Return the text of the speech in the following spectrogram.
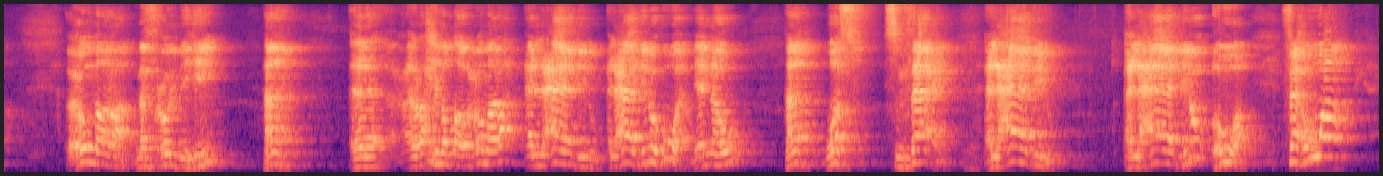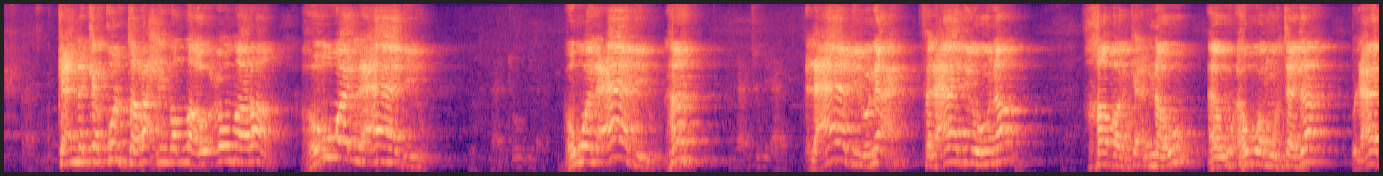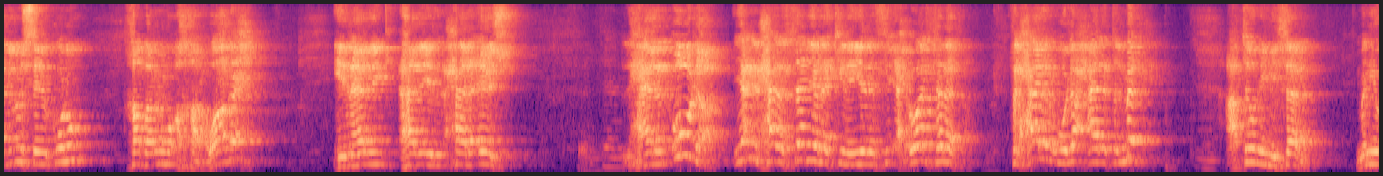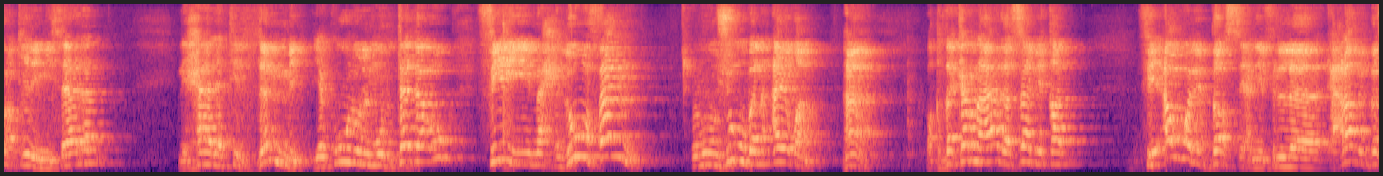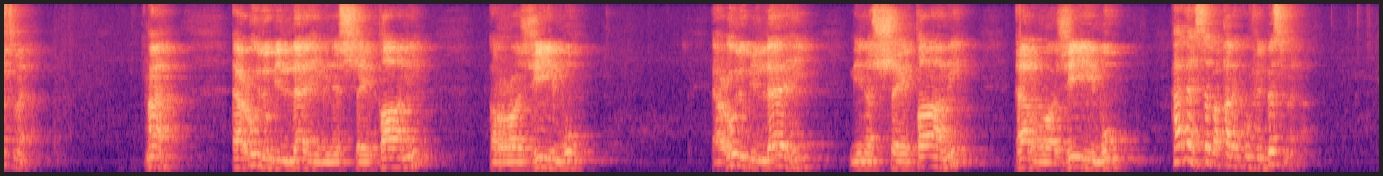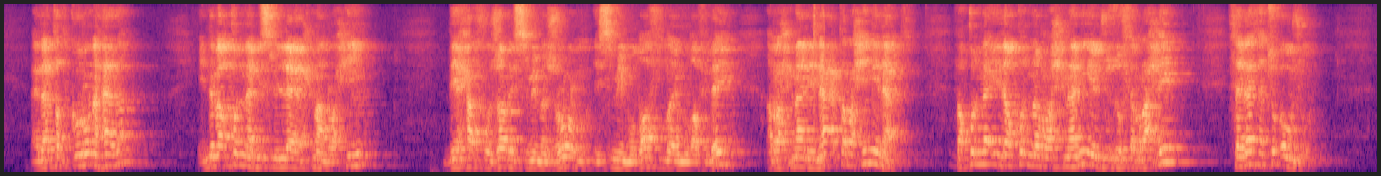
عمر مفعول به. ها؟ آه، رحم الله عمر العادل. العادل هو لأنه ها؟ وصف اسم فاعل. العادل العادل هو. فهو كأنك قلت رحم الله عمر هو العادل. هو العادل ها؟ العادل نعم. فالعادل هنا خبر كأنه هو مبتدأ والعادل سيكون خبر مؤخر. واضح؟ إذن هذه هذه الحالة إيش؟ الحالة الأولى. يعني الحالة الثانية لكن هي في أحوال ثلاثة. فالحالة الأولى حالة المدح. أعطوني مثال. من يعطيني مثالا؟ لحالة الذم يكون المبتدأ فيه محذوفا وجوبا أيضا. ها. وقد ذكرنا هذا سابقا في أول الدرس يعني في إعراب البسملة. ها. أعوذ بالله من الشيطان الرجيم. أعوذ بالله من الشيطان الرجيم. هذا سبق لكم في البسملة. ألا تذكرون هذا؟ إنما قلنا بسم الله الرحمن الرحيم بحرف جر اسم مجرور اسم مضاف الله مضاف إليه الرحمن نعت الرحيم نعت. فقلنا إذا قلنا الرحمن يجوز في الرحيم ثلاثة أوجه.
